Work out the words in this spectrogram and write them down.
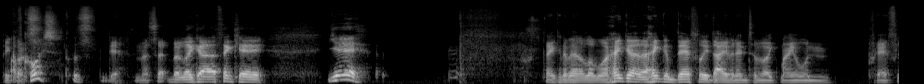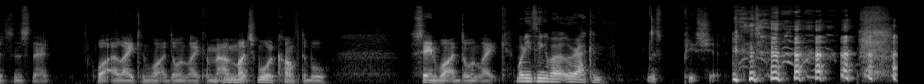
Because, course. Because, yeah, and that's it. But like I think, uh, yeah, thinking about it a lot more. I think I think I'm definitely diving into like my own preferences now, what I like and what I don't like. I'm, Mm-hmm. I'm much more comfortable saying what I don't like. What do you think about Uraken? This piece of shit.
